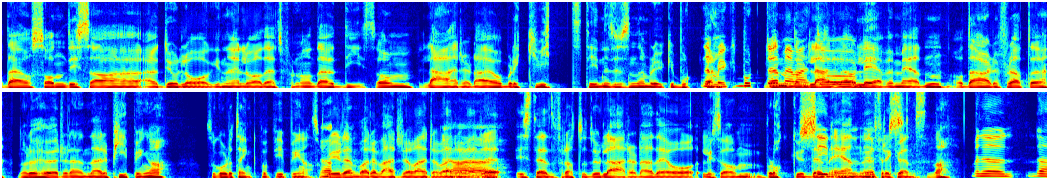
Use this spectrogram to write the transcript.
Og det er jo sånn disse audiologene, eller hva det heter for noe, det er jo de som lærer deg å bli kvitt tinnitusen. Den blir jo ikke borte. Den blir ikke borte, men men de lærer deg å leve med den. Og da er det fordi at eh, når du hører den der pipinga, så går du og tenker på pipinga. Så blir den bare verre og verre og verre, Ja, verre i stedet for at du lærer deg det å liksom blokke ut den ene ut. frekvensen. da. Men jeg, det,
